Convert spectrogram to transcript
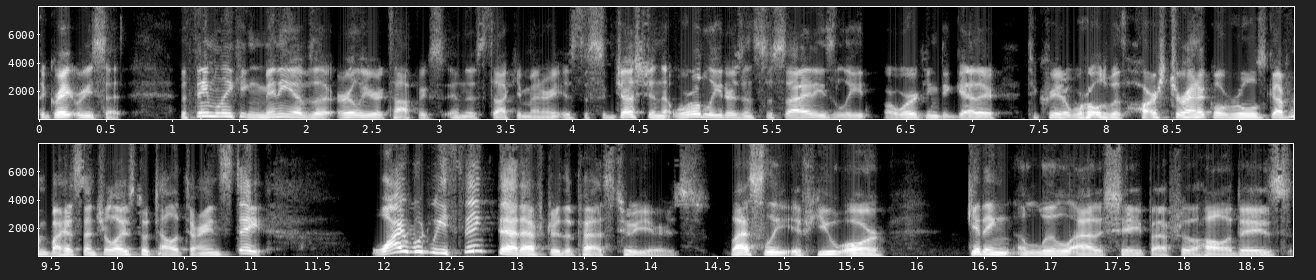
The Great Reset. The theme linking many of the earlier topics in this documentary is the suggestion that world leaders and society's elite are working together to create a world with harsh tyrannical rules governed by a centralized totalitarian state. Why would we think that after the past two years? Lastly, if you are getting a little out of shape after the holidays,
